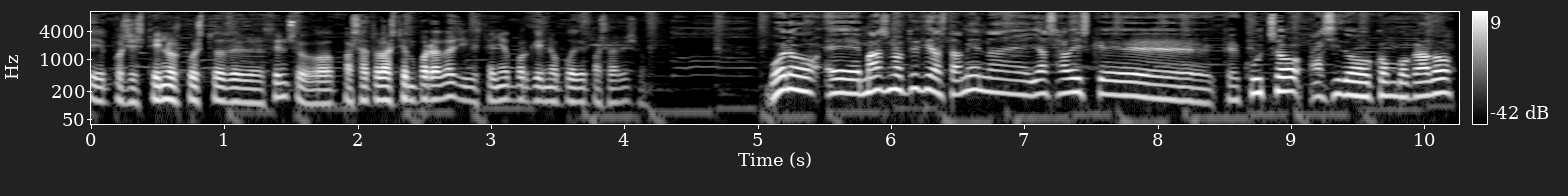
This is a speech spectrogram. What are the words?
eh, pues esté en los puestos del descenso. Pasa todas las temporadas y este año porque no puede pasar eso. Bueno, eh, más noticias también. Eh, ya sabéis que, que Cucho ha sido convocado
